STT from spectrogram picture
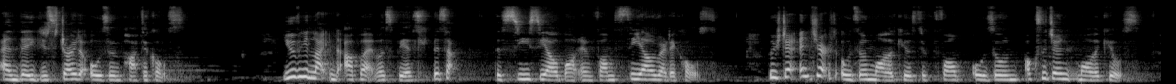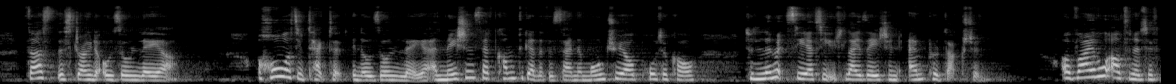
and they destroy the ozone particles. UV light in the upper atmosphere splits up the CCl bond and forms Cl radicals, which then interact with ozone molecules to form ozone oxygen molecules, thus destroying the ozone layer. A hole was detected in the ozone layer, and nations have come together to sign the Montreal Protocol to limit CFC utilization and production. A viable alternative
